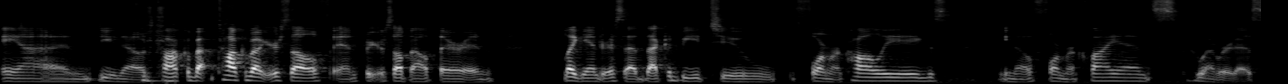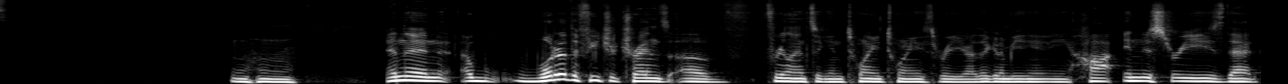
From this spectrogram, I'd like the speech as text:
and you know talk about talk about yourself and put yourself out there and like Andrea said that could be to former colleagues, you know, former clients, whoever it is. mm-hmm. And then uh, what are the future trends of freelancing in 2023? Are there going to be any hot industries that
